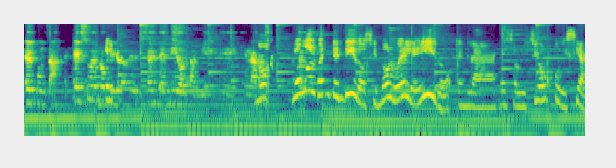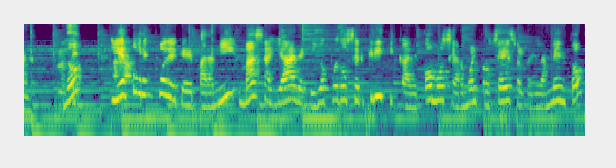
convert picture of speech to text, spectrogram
El puntaje. Eso es lo que yo he entendido también eh, en la No, yo no lo he entendido, sino lo he leído en la resolución judicial. ¿No? Y es por eso de que para mí, más allá de que yo puedo ser crítica de cómo se armó el proceso, el reglamento,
